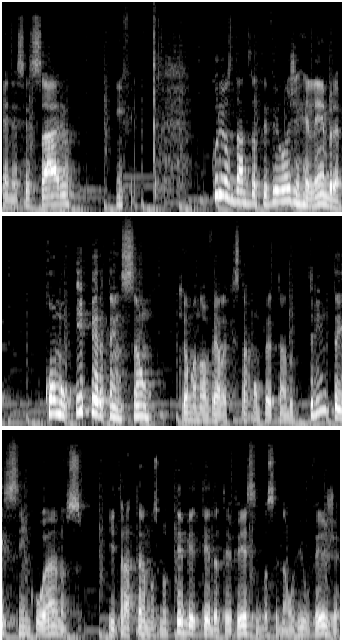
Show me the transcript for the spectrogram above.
é necessário, enfim. Curiosidades da TV hoje relembra como Hipertensão, que é uma novela que está completando 35 anos e tratamos no TBT da TV, se você não viu, veja,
